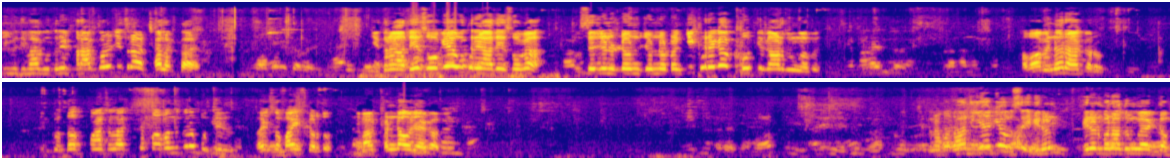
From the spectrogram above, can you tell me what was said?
दिमाग में दिमाग उतने खराब करो जितना अच्छा लगता है। जितना आदेश हो गया, उतने आदेश होगा। उससे जो जो नौटंकी करेगा, खोद के गाड़ दूँगा मैं। हवा में न रहा करो। इनको दस, पाँच लाख से पाबंद करो, बुद्धि एक सौ बाईस कर दो, दिमाग ठंडा हो जाएगा अभी। इतना बता दिया क्या उससे हिरन हिरन बना दूँगा एकदम।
